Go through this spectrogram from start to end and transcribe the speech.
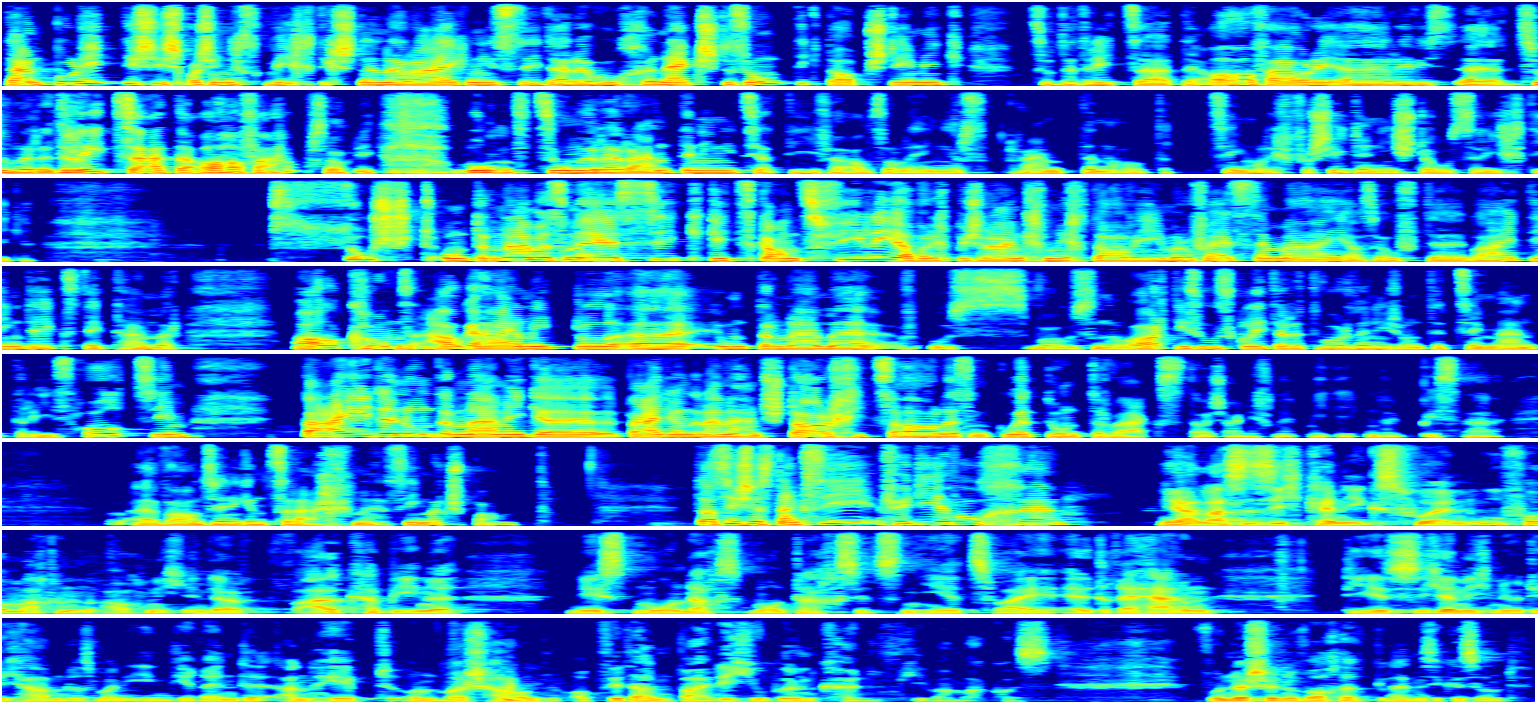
Dann politisch ist wahrscheinlich das wichtigste Ereignis in dieser Woche nächsten Sonntag die Abstimmung zu der 13. AHV, äh, äh, zu einer 13. AHV, sorry, und zu einer Renteninitiative, also längeres Rentenalter. Ziemlich verschiedene Stoßrichtungen. Sonst unternehmensmässig gibt's ganz viele, aber ich beschränke mich da wie immer auf SMI, also auf den Leitindex. Dort haben wir Alcons, Augenheilmittel, äh, Unternehmen, aus, wo aus Novartis ausgegliedert worden ist und der Zementreis Holzim. Beide Unternehmungen, beide Unternehmen haben starke Zahlen, sind gut unterwegs. Da ist eigentlich nicht mit irgendetwas äh, äh, Wahnsinnigem zu rechnen. Sind wir gespannt. Das ist es dann für diese Woche. Ja, lasse sich kein X vor ein U vormachen, auch nicht in der Wahlkabine. Nächsten Montag, Montag sitzen hier zwei ältere Herren, die es sicher nicht nötig haben, dass man ihnen die Rente anhebt und mal schauen, ob wir dann beide jubeln können, lieber Markus. Wunderschöne Woche, bleiben Sie gesund.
